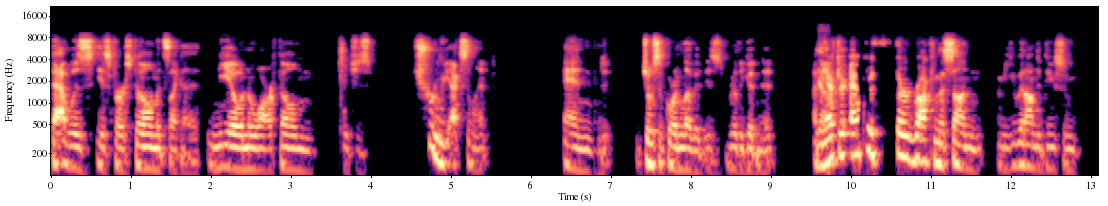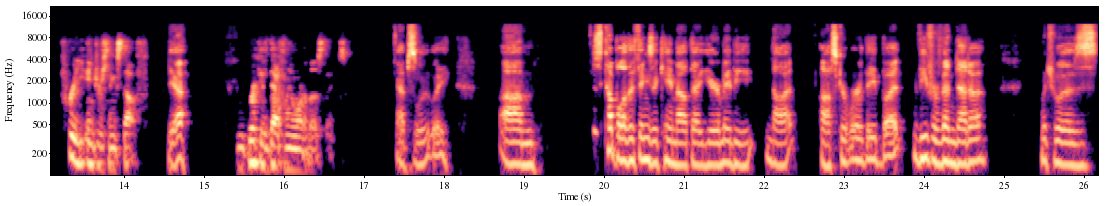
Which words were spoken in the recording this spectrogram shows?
that was his first film. It's like a neo noir film, which is truly excellent, and Joseph Gordon-Levitt is really good in it. I yeah. mean, after after Third Rock from the Sun, I mean, you went on to do some pretty interesting stuff. Yeah, and Brick is definitely one of those things. Absolutely. Um, just a couple other things that came out that year, maybe not Oscar worthy, but V for Vendetta, which was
